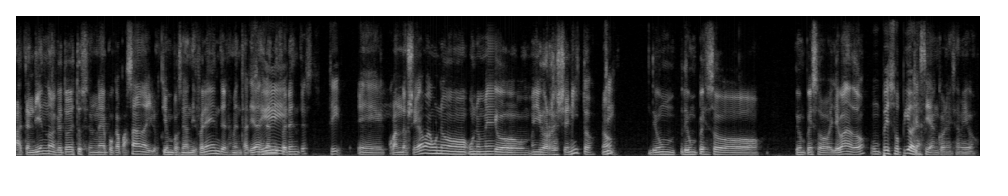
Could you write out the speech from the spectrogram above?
atendiendo a que todo esto es en una época pasada y los tiempos eran diferentes, las mentalidades eran diferentes, Sí, eh, cuando llegaba uno, uno medio, medio rellenito, ¿no? Sí. De un, de un peso, de un peso elevado, un peso ¿qué piola. hacían con ese amigo?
